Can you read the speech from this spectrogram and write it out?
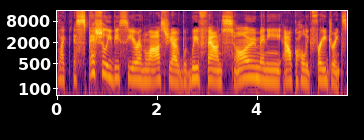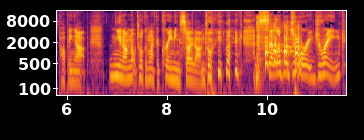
like especially this year and last year, we've found so many alcoholic free drinks popping up. You know, I'm not talking like a creaming soda, I'm talking like a celebratory drink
